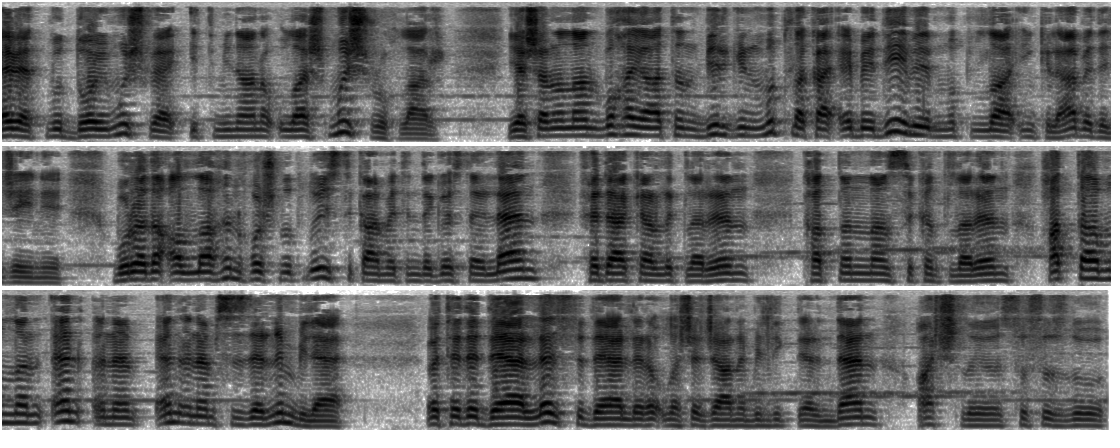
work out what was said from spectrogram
Evet bu doymuş ve itminana ulaşmış ruhlar, yaşanılan bu hayatın bir gün mutlaka ebedi bir mutluluğa inkılap edeceğini, burada Allah'ın hoşnutluğu istikametinde gösterilen fedakarlıkların, katlanılan sıkıntıların, hatta bunların en önem en önemsizlerinin bile ötede değerler üstü değerlere ulaşacağını bildiklerinden açlığı, susuzluğu,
